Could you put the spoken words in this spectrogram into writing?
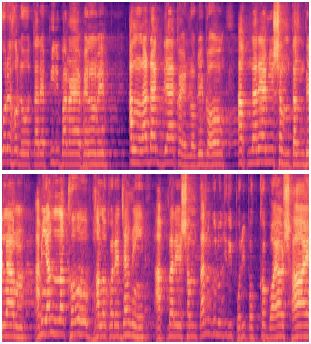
করে হলেও তারা পীর বানায় ফেলবে। আল্লাহ ডাক দেয়া কয়, নবী গো, আপনারে আমি সন্তান দিলাম। আমি আল্লাহ খুব ভালো করে জানি, আপনার এই সন্তানগুলো যদি পরিপক্ক বয়স হয়,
